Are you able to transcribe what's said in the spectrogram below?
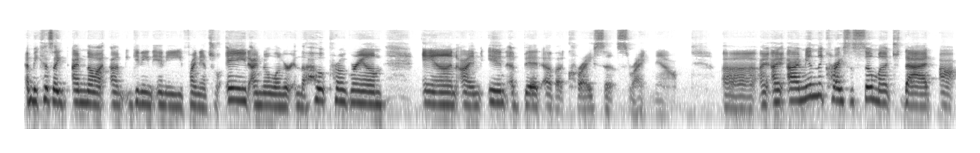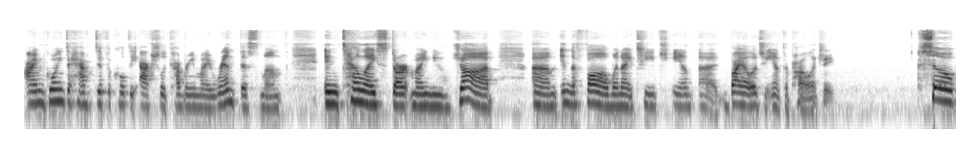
And because I, am not um, getting any financial aid, I'm no longer in the HOPE program, and I'm in a bit of a crisis right now. Uh, I, am in the crisis so much that uh, I'm going to have difficulty actually covering my rent this month until I start my new job um, in the fall when I teach an, uh, biology anthropology. so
